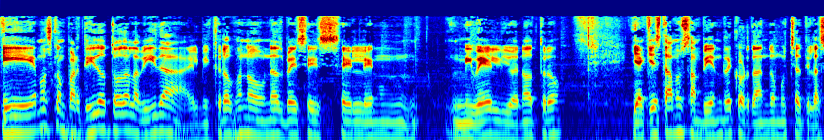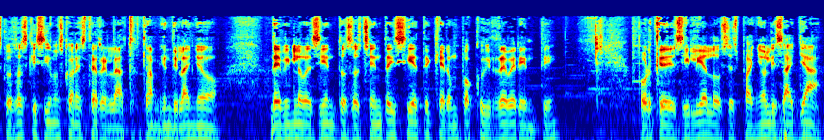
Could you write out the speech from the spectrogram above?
Y hemos compartido toda la vida el micrófono, unas veces él en un nivel y yo en otro. Y aquí estamos también recordando muchas de las cosas que hicimos con este relato, también del año de 1987, que era un poco irreverente, porque decirle a los españoles allá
